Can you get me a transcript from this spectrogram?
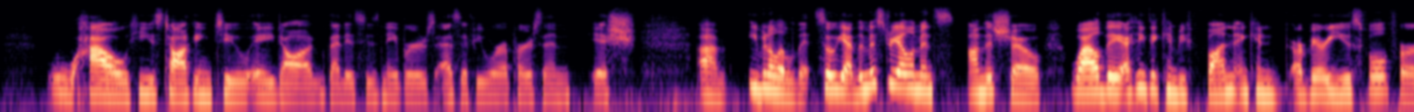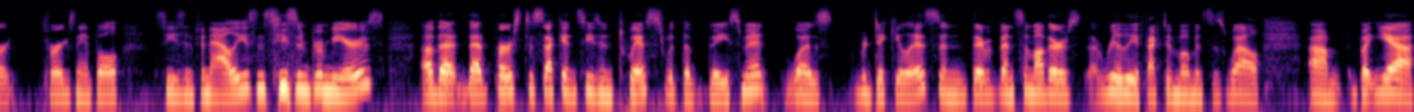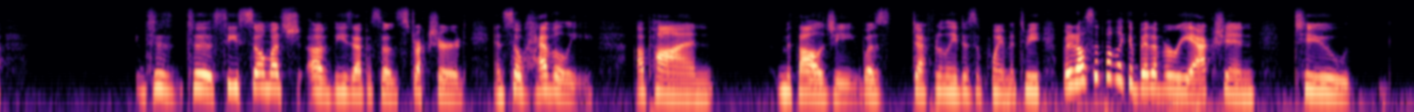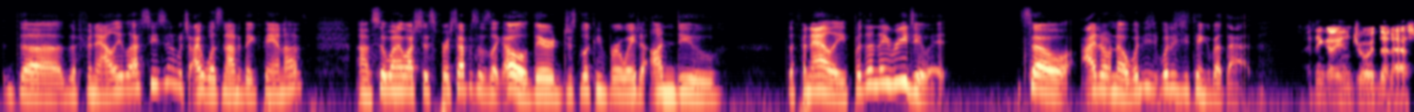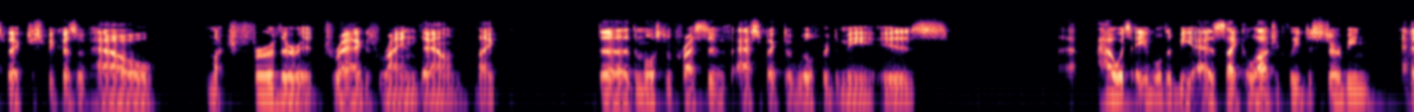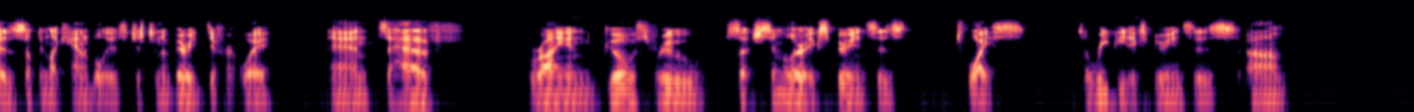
how he's talking to a dog that is his neighbor's as if he were a person ish um, even a little bit. So yeah the mystery elements on this show while they i think they can be fun and can are very useful for for example season finales and season premieres uh, that that first to second season twist with the basement was ridiculous and there have been some others really effective moments as well. Um, but yeah to to see so much of these episodes structured and so heavily upon mythology was definitely a disappointment to me. But it also felt like a bit of a reaction to the the finale last season which i was not a big fan of. Um, so when i watched this first episode i was like oh they're just looking for a way to undo the finale but then they redo it. So i don't know. What did what did you think about that? I think i enjoyed that aspect just because of how much further it drags Ryan down. Like the the most impressive aspect of Wilfred to me is uh, how it's able to be as psychologically disturbing as something like Hannibal is, just in a very different way. And to have Ryan go through such similar experiences twice, so repeat experiences, um,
